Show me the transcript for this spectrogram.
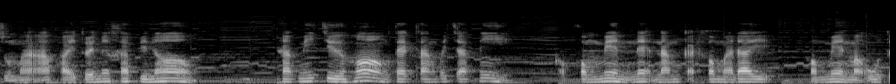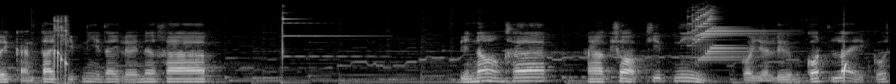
สุมาอาภัยด้วยนะครับพี่น้อง หากมีจื่อห้องแตกต่างไปจากนี่ก็คอมเมนต์แนะนำกันเข้ามาได้ คอมเมนต์มาอู้ด้วยกันใต้คลิปนี้ได้เลยเนอะครับ พี่น้องครับ หากชอบคลิปนี้ ก็อย่าลืมกดไลค์ กด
